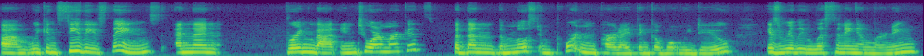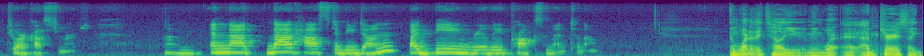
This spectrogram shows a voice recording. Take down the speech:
Um, we can see these things and then bring that into our markets. But then the most important part, I think, of what we do is really listening and learning to our customers. Um, and that that has to be done by being really proximate to them. And what do they tell you? I mean, what I'm curious. Like,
